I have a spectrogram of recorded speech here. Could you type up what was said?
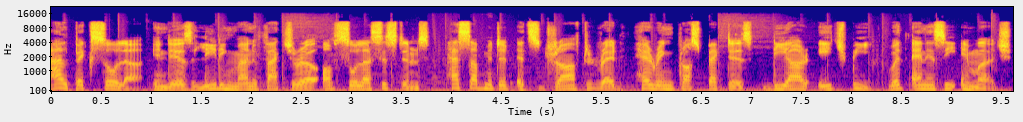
Alpex Solar, India's leading manufacturer of solar systems, has submitted its draft Red Herring Prospectus DRHP with NSE Emerge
